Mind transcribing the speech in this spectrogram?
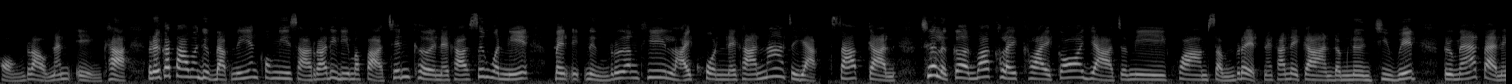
ของเรานั่นเองค่ะหรือก็ตามวันหยุดแบบนี้ยังคงมีสาระดีๆมาฝากเช่นเคยนะคะ ซึ่งวันนี้เป็นอีกหนึ่งเรื่องที่หลายคนนะคะน่าจะอยากทราบกัน เชื่อเหลือเกินว่าใครๆก็อยากจะมีความสำเร็จนะคะในการดำเนินชีวิต หรือแม้แต่ใน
